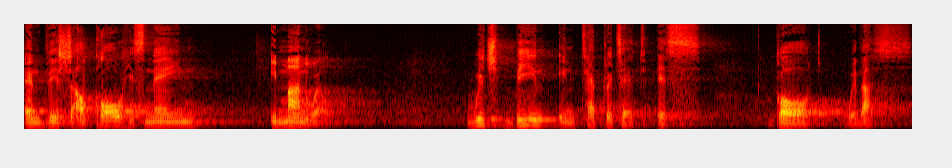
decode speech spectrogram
and they shall call his name Emmanuel, which being interpreted is God with us.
